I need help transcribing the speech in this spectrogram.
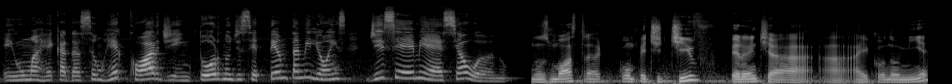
em uma arrecadação recorde em torno de 70 milhões de ICMS ao ano. Nos mostra competitivo perante a, a, a economia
